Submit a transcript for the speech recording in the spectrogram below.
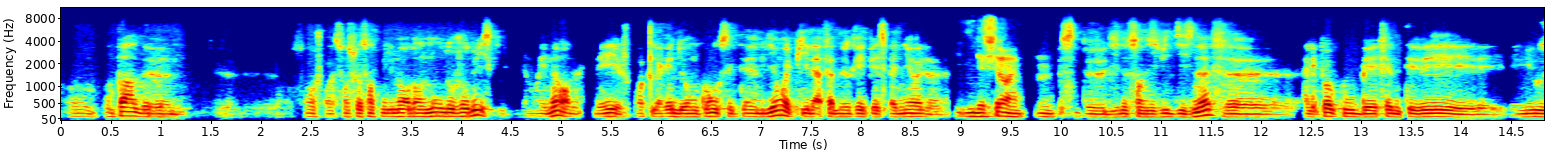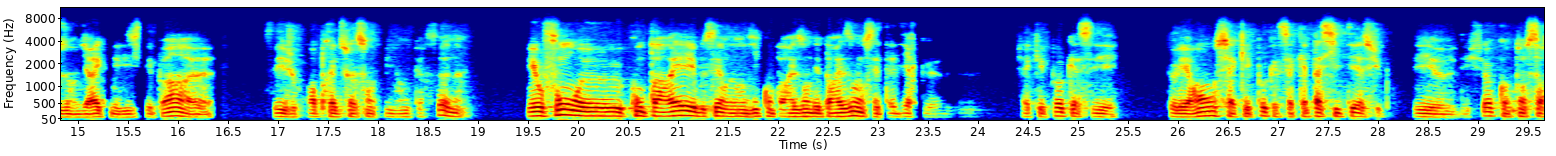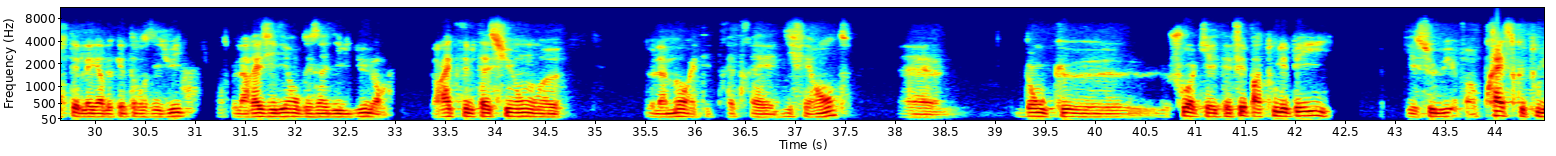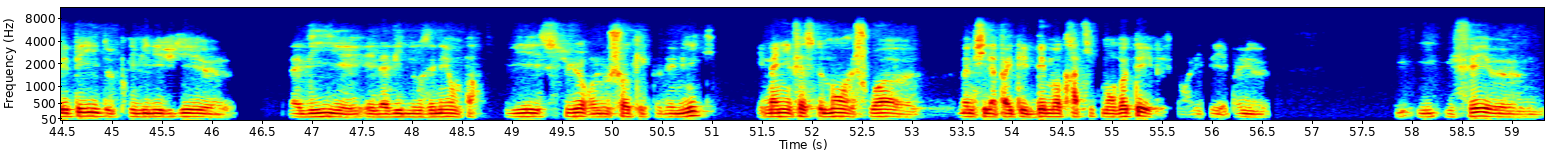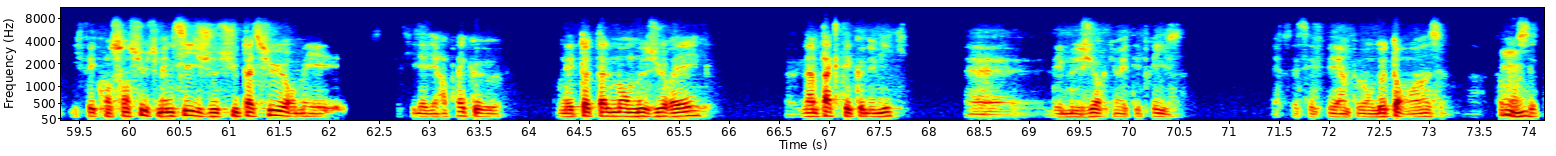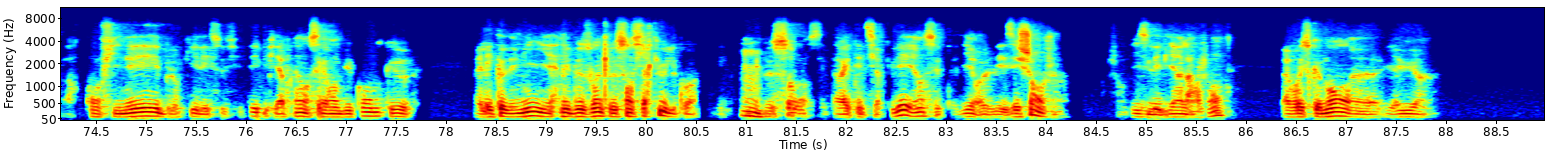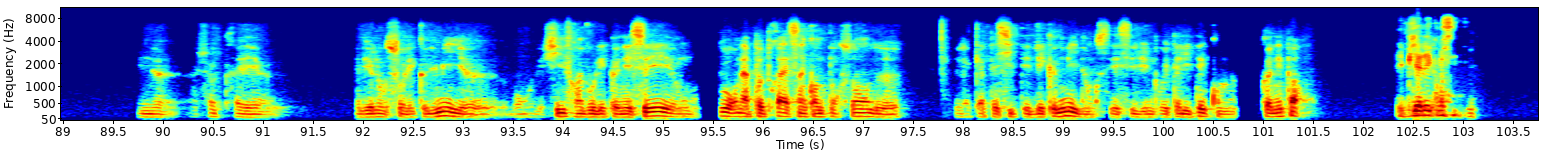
euh, on, parle de, je crois, 160 000 morts dans le monde aujourd'hui, ce qui est évidemment énorme, mais je crois que la grippe de Hong Kong, c'était un million, et puis la fameuse grippe espagnole Bien sûr, mm. de 1918-19, à l'époque où BFM TV et les, news en direct n'existaient pas, c'est, je crois, près de 60 millions de personnes. Mais au fond, euh, comparer, vous savez, on dit comparaison n'est pas raison, c'est-à-dire que chaque époque a ses tolérances, chaque époque a sa capacité à supporter euh, des chocs. Quand on sortait de la guerre de 14-18, je pense que la résilience des individus, leur, acceptation euh, de la mort était très très différente. donc le choix qui a été fait par tous les pays, qui est celui, enfin presque tous les pays, de privilégier la vie et, la vie de nos aînés en particulier sur le choc économique est manifestement un choix, euh, même s'il n'a pas été démocratiquement voté, puisqu'en réalité, il n'y a pas eu. Il, fait, euh, il fait consensus, même si je ne suis pas sûr, mais c'est facile à dire après, que on est totalement mesuré euh, l'impact économique des mesures qui ont été prises. Ça s'est fait un peu en deux temps. Hein. Ça a commencé mmh. par confiner, bloquer les sociétés. Et puis après, on s'est rendu compte que bah, l'économie avait besoin que le sang circule. Quoi. Mmh. Le sang s'est arrêté de circuler, hein, c'est-à-dire les échanges, marchandises, les biens, l'argent. Brusquement, euh, il y a eu un, choc très, euh, violent sur l'économie. Euh, bon, les chiffres, hein, vous les connaissez, on tourne à peu près à 50% de, la capacité de l'économie. Donc c'est d'une brutalité qu'on ne connaît pas. Et puis il y a les conséquences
